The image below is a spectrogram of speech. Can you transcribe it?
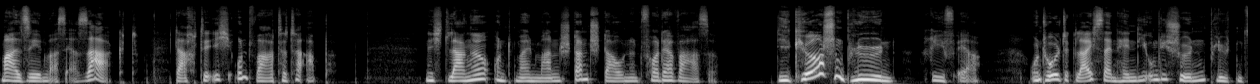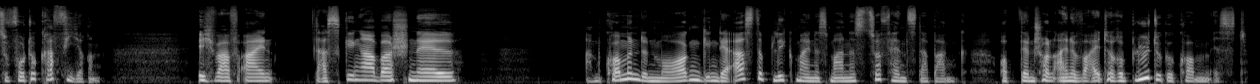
Mal sehen, was er sagt, dachte ich und wartete ab. Nicht lange und mein Mann stand staunend vor der Vase. Die Kirschen blühen, rief er und holte gleich sein Handy, um die schönen Blüten zu fotografieren. Ich warf ein, das ging aber schnell, am kommenden Morgen ging der erste Blick meines Mannes zur Fensterbank, ob denn schon eine weitere Blüte gekommen ist.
